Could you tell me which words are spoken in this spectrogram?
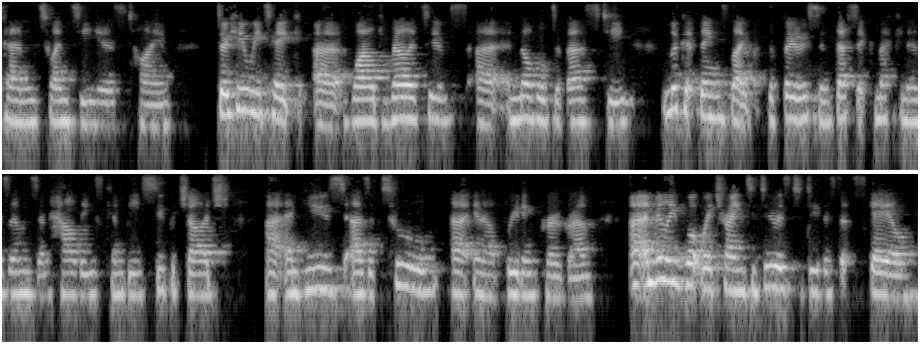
10, 20 years time. So here we take uh, wild relatives, uh, novel diversity, look at things like the photosynthetic mechanisms and how these can be supercharged uh, and used as a tool uh, in our breeding program. And really what we're trying to do is to do this at scale,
